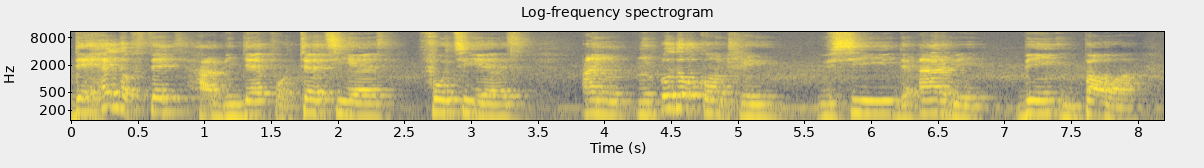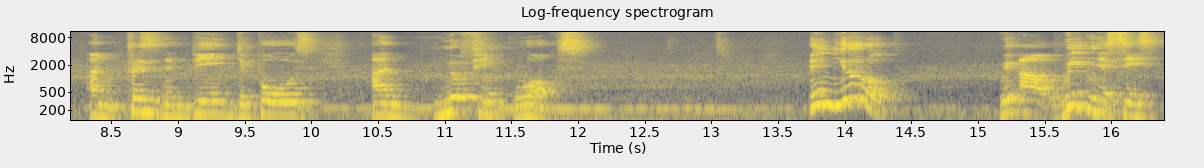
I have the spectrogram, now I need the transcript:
the head of state have been there for 30 years, 40 years, and in other countries, you see the army being in power and president being deposed and nothing works. In Europe, we are witnesses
